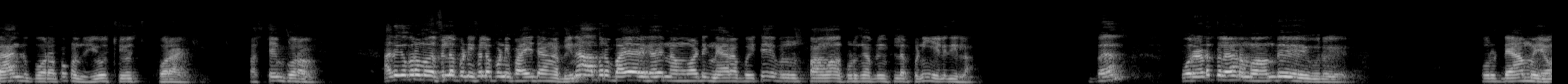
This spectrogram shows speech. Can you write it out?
பேங்க் போகிறப்ப கொஞ்சம் யோசிச்சு யோசிச்சு போகிறாங்க ஃபர்ஸ்ட் டைம் போகிறாங்க அதுக்கப்புறம் அதை ஃபில்அப் பண்ணி ஃபில்அப் பண்ணி பழகிட்டாங்க அப்படின்னா அப்புறம் பயம் இருக்காது. நம்ம வாட்டுக்கு நேராக போயிட்டு ஃபார்மா கொடுங்க அப்படின்னு ஃபில்அப் பண்ணி எழுதிடலாம். இப்போ ஒரு இடத்துல நம்ம வந்து ஒரு ஒரு டேமையோ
